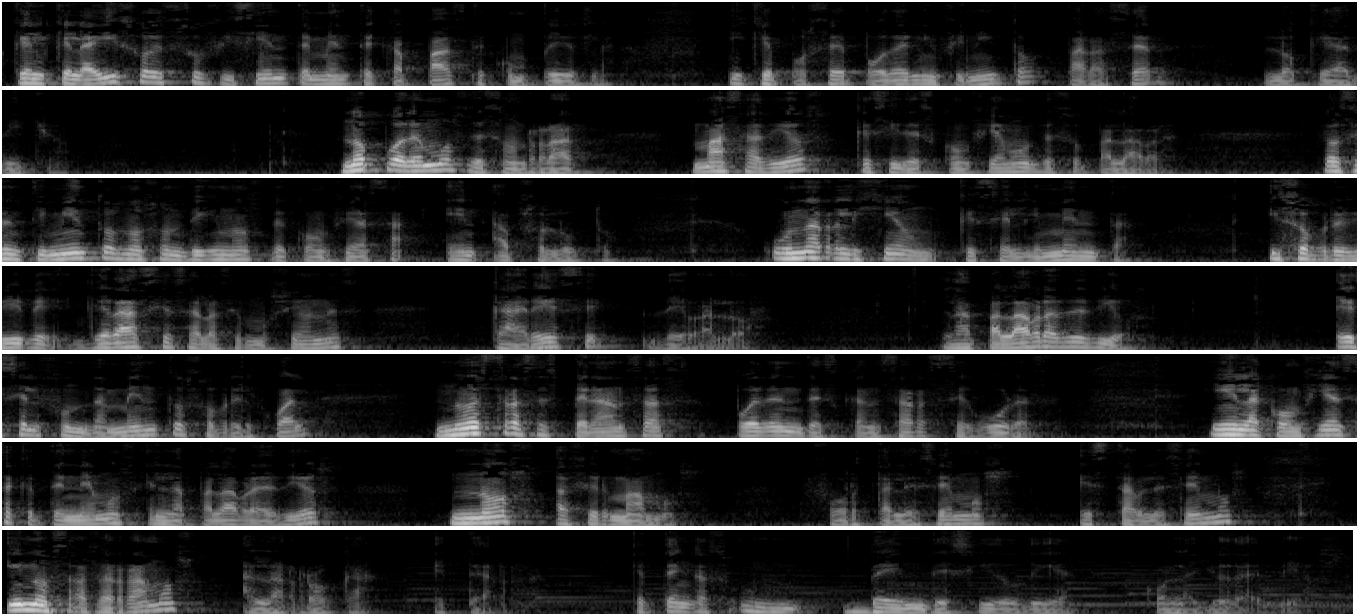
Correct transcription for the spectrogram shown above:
que el que la hizo es suficientemente capaz de cumplirla y que posee poder infinito para hacer lo que ha dicho. No podemos deshonrar más a Dios que si desconfiamos de su palabra. Los sentimientos no son dignos de confianza en absoluto. Una religión que se alimenta y sobrevive gracias a las emociones carece de valor. La palabra de Dios es el fundamento sobre el cual nuestras esperanzas pueden descansar seguras y en la confianza que tenemos en la palabra de Dios, nos afirmamos, fortalecemos, establecemos y nos aferramos a la roca eterna. Que tengas un bendecido día con la ayuda de Dios.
